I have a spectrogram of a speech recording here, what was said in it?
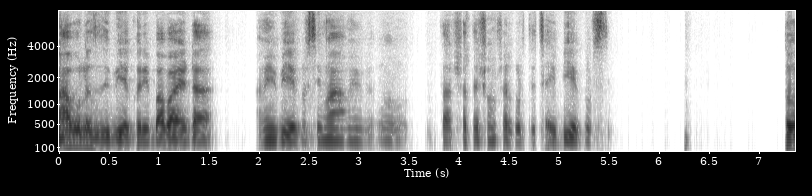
না বলে যদি বিয়ে করি, বাবা এটা আমি বিয়ে করছি, মা আমি তার সাথে সংসার করতে চাই, বিয়ে করছি। তো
